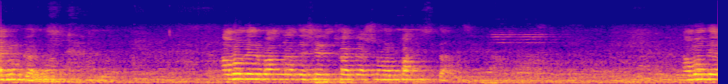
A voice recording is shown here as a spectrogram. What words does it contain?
এখনকার ভারত আমাদের বাংলাদেশের ছয়টার সমান পাকিস্তান। আমাদের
